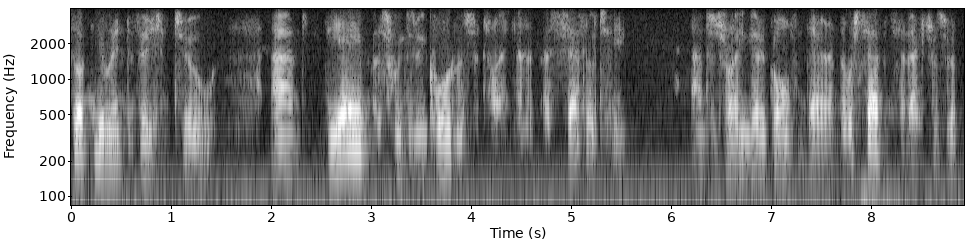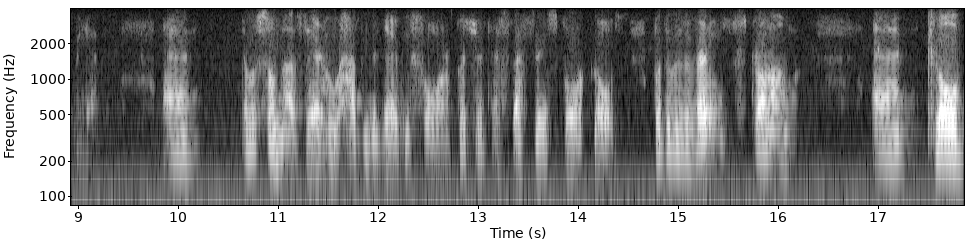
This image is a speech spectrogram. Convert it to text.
Suddenly you're in Division Two. And the aim, as quick as we could, was to try and get a, settled team and to try and get it going from there. And there were seven selectors with me. And um, there were some lads there who hadn't been there before, but that's, that's the way sport goes. But there was a very strong um, club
